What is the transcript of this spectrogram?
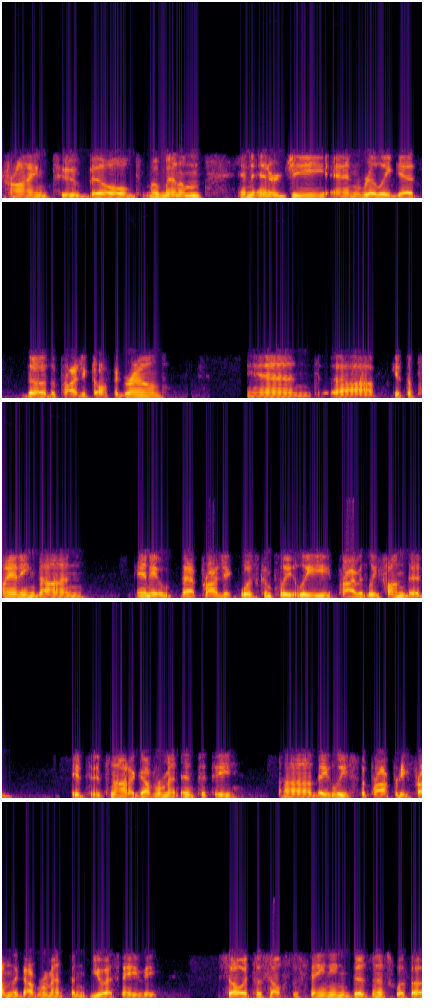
trying to build momentum and energy and really get the, the project off the ground and uh, get the planning done. And it, that project was completely privately funded. It's, it's not a government entity. Uh, they lease the property from the government, the U.S. Navy. So it's a self-sustaining business with a,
